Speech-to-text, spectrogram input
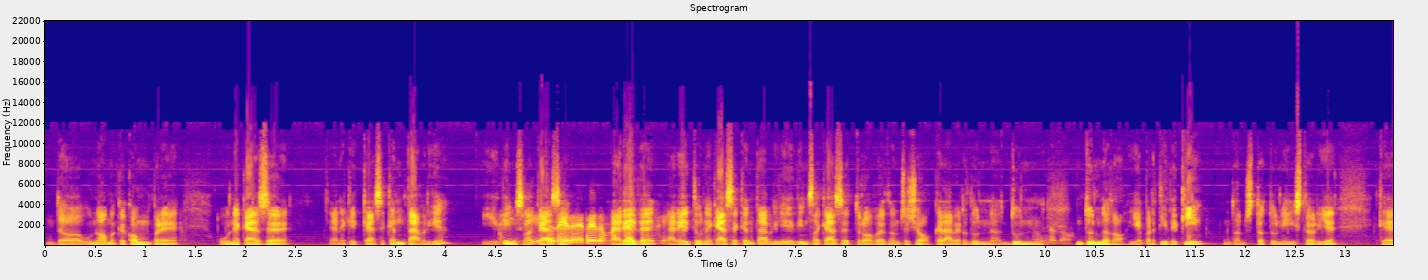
d'un home que compra una casa, en aquest cas a Cantàbria, i Sí, dins la sí, casa... hereda, hereda una hereda, casa, sí. hereda una casa a Cantàbria i dins la casa troba, doncs això, el cadàver d'un d'un Un nadó. nadó. I a partir d'aquí, doncs tota una història que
